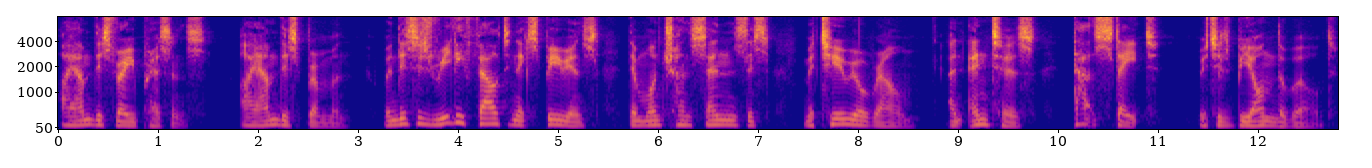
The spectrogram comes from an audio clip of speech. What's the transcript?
I am this very presence. I am this Brahman. When this is really felt and experienced, then one transcends this material realm and enters that state which is beyond the world.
